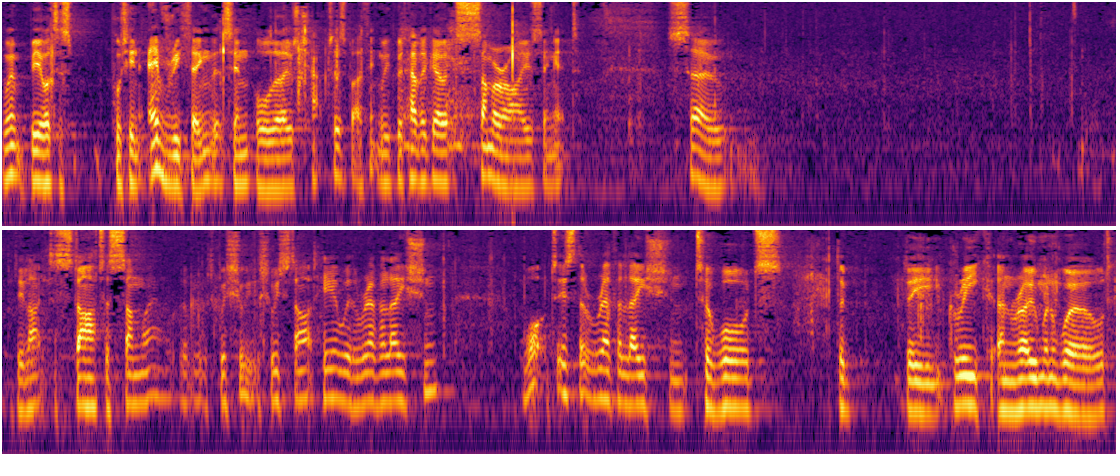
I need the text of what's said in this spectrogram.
won't be able to put in everything that's in all of those chapters, but I think we could have a go at summarizing it. So, would you like to start us somewhere? Should we, should we start here with Revelation? What is the revelation towards the Greek and Roman world?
